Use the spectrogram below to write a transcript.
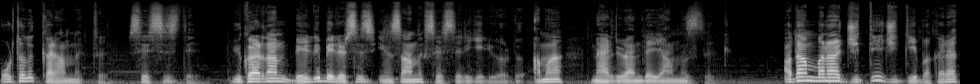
Ortalık karanlıktı, sessizdi. Yukarıdan belli belirsiz insanlık sesleri geliyordu ama merdivende yalnızdık. Adam bana ciddi ciddi bakarak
